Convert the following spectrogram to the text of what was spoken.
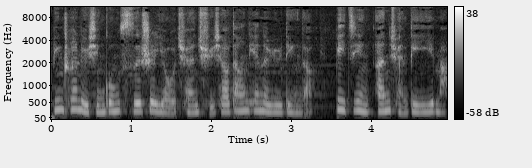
冰川旅行公司是有权取消当天的预定的，毕竟安全第一嘛。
